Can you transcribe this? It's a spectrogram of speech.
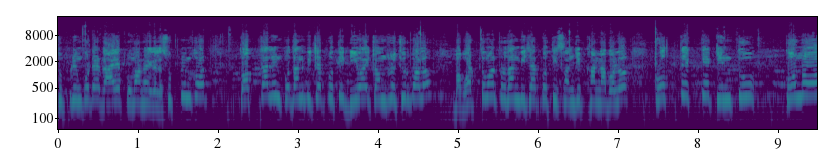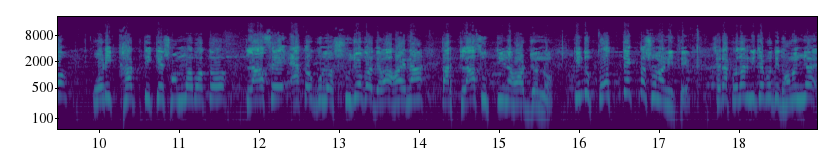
সুপ্রিম কোর্টের রায়ে প্রমাণ হয়ে গেল। সুপ্রিম কোর্ট, তৎকালীন প্রধান বিচারপতি ডিওয়াই চন্দ্রচূড় বলো বা বর্তমান প্রধান বিচারপতি সঞ্জীব খান্না বলো, প্রত্যেককে কিন্তু কোনো পরীক্ষার্থীকে সম্ভবত ক্লাসে এতগুলো সুযোগও দেওয়া হয় না তার ক্লাস উত্তীর্ণ হওয়ার জন্য। কিন্তু প্রত্যেকটা শুনানিতে সেটা প্রধান বিচারপতি ধনঞ্জয়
